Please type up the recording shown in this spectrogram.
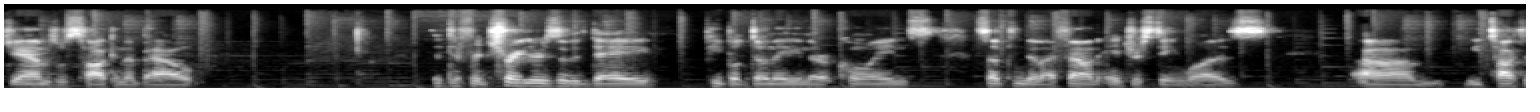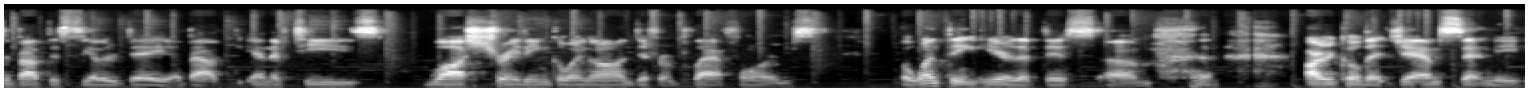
Jams was talking about the different traders of the day, people donating their coins. Something that I found interesting was um, we talked about this the other day about the NFTs, wash trading going on different platforms. But one thing here that this um, article that Jam sent me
